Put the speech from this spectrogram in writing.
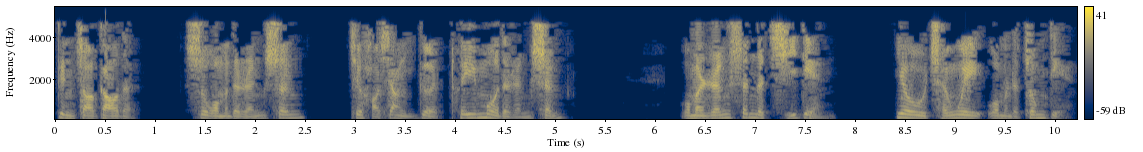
更糟糕的是，我们的人生就好像一个推磨的人生，我们人生的起点又成为我们的终点，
